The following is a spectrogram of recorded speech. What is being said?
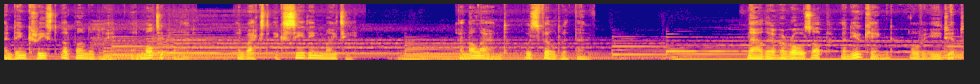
and increased abundantly, and multiplied, and waxed exceeding mighty. And the land was filled with them. Now there arose up a new king over Egypt,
